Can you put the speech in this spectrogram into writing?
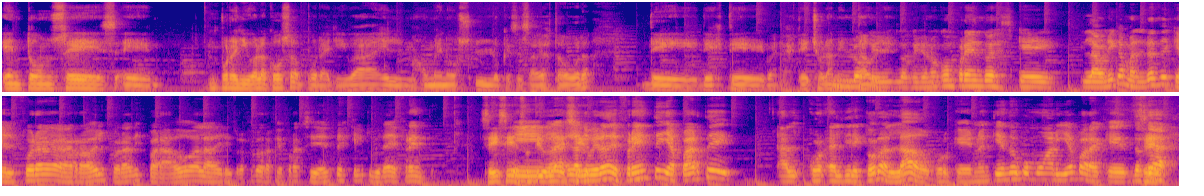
Entonces, eh, por allí va la cosa, por allí va el más o menos lo que se sabe hasta ahora de, este, bueno, este hecho lamentable. Lo que, yo no comprendo es que la única manera de que él fuera agarrado y le fuera disparado a la directora de fotografía por accidente es que él tuviera de frente. Sí, sí, eso te iba a decir. La, tuviera de frente y aparte al, director al lado, porque no entiendo cómo haría para que, o sea,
